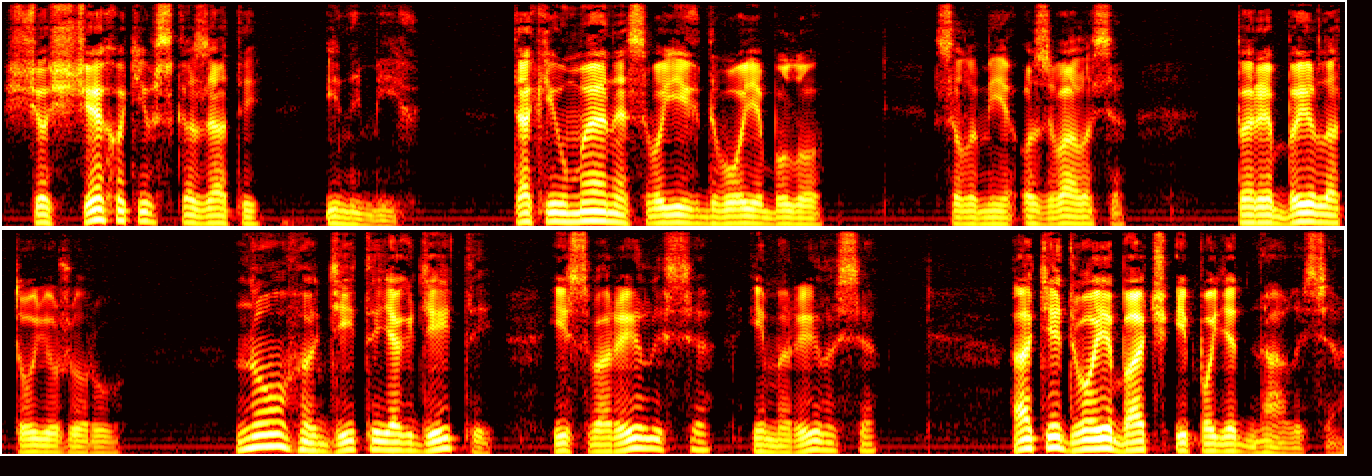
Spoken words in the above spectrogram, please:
Що ще хотів сказати і не міг. Так і в мене своїх двоє було. Соломія озвалася, перебила тую журу. Ну, діти, як діти, і сварилися, і мирилися а ті двоє, бач, і поєдналися.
